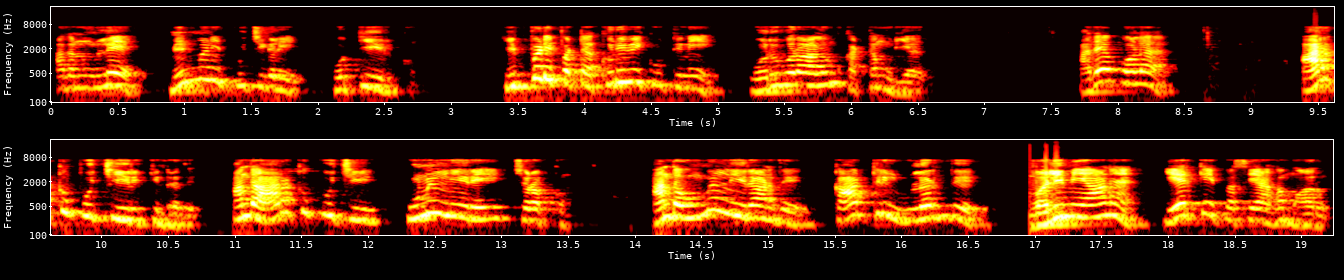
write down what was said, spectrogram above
அதன் உள்ளே மின்மணி பூச்சிகளை ஒட்டி இருக்கும் இப்படிப்பட்ட குருவி கூட்டினை ஒருவராலும் கட்ட முடியாது. அதே போல அரக்கு பூச்சி இருக்கின்றது. அந்த அரக்கு பூச்சி உமிழ் நீரை சுரக்கும். அந்த உமிழ் நீரானது காற்றில் உலர்ந்து வலிமையான இயற்கை பசையாக மாறும்.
